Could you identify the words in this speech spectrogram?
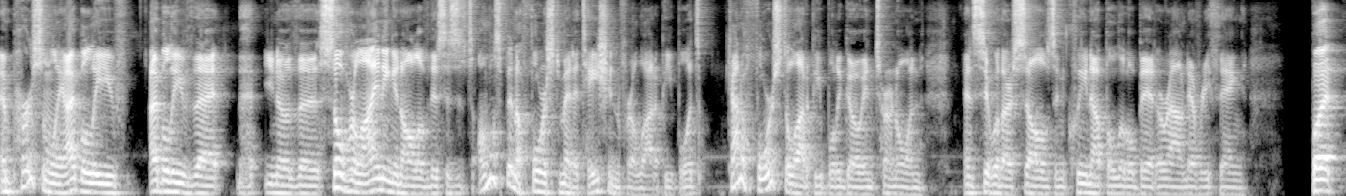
and personally i believe i believe that you know the silver lining in all of this is it's almost been a forced meditation for a lot of people. It's kind of forced a lot of people to go internal and and sit with ourselves and clean up a little bit around everything. But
